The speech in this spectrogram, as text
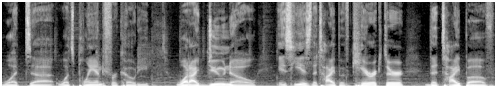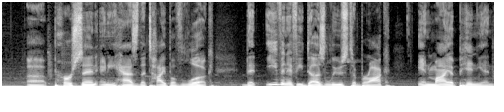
what uh, what's planned for Cody. What I do know is he is the type of character, the type of uh, person, and he has the type of look that even if he does lose to Brock, in my opinion,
